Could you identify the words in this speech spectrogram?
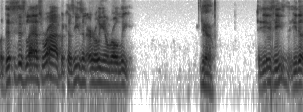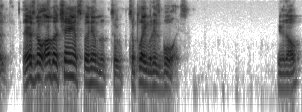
but this is his last ride because he's an early enrollee. Yeah. He's he's he does. There's no other chance for him to, to to play with his boys. You know,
